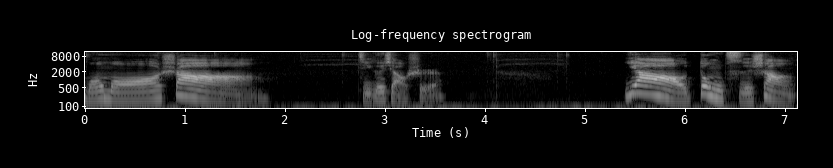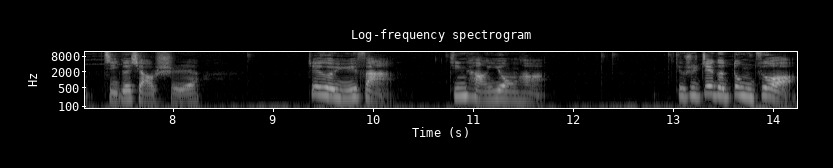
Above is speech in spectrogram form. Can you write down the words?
磨磨上几个小时，要动词上几个小时，这个语法经常用哈，就是这个动作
